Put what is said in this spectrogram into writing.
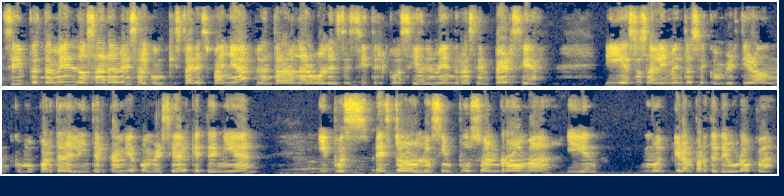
Sí, pues también los árabes al conquistar España plantaron árboles de cítricos y almendras en Persia y esos alimentos se convirtieron como parte del intercambio comercial que tenían y pues esto los impuso en Roma y en gran parte de Europa.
